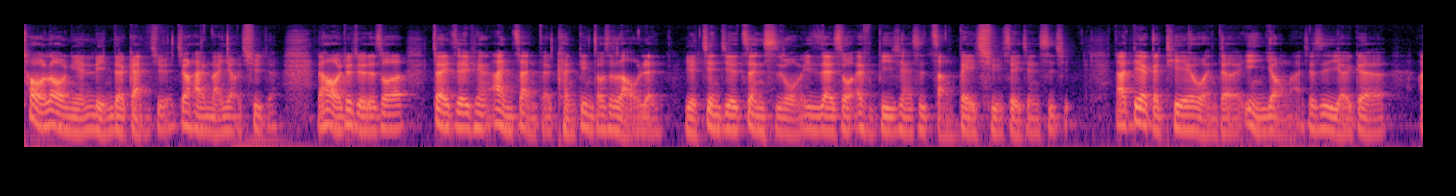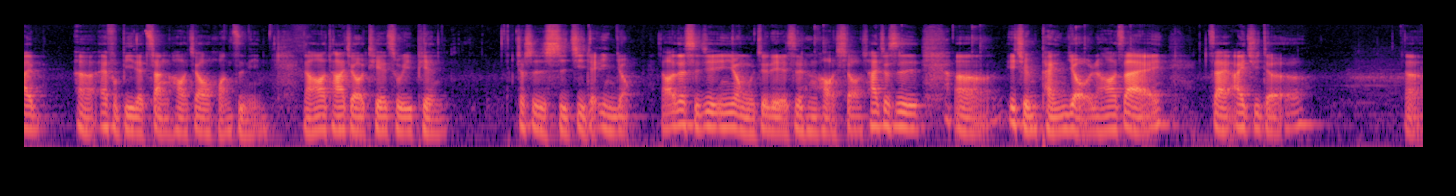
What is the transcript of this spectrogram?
透露年龄的感觉，就还蛮有趣的。然后我就觉得说，对这一篇暗赞的肯定都是老人，也间接证实我们一直在说 FB 现在是长辈区这件事情。那第二个贴文的应用啊，就是有一个 I 呃 FB 的账号叫黄子宁，然后他就贴出一篇就是实际的应用。然后这实际应用，我觉得也是很好笑。他就是呃一群朋友，然后在在 IG 的呃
